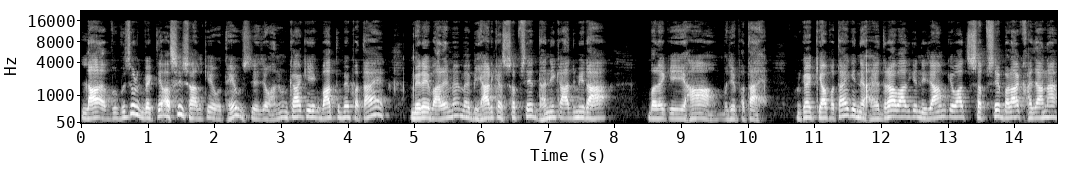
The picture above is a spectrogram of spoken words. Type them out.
ला, बुज़ुर्ग व्यक्ति अस्सी साल के वो थे उस जवान। में कहा कि एक बात तुम्हें पता है, मेरे बारे में मैं बिहार का सबसे धनिक आदमी रहा। बोले कि हाँ मुझे पता है। उनका क्या पता है कि हैदराबाद के निज़ाम के बाद सबसे बड़ा खजाना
